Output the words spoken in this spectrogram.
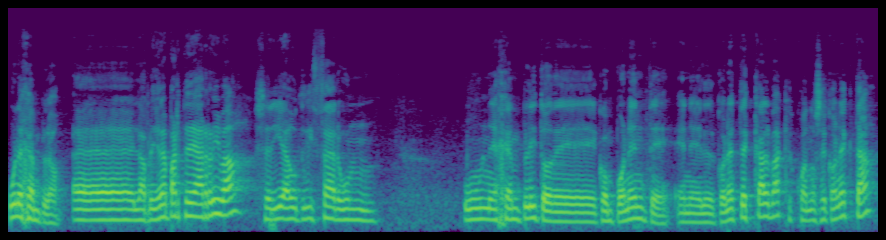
Un ejemplo. Eh, la primera parte de arriba sería utilizar un, ejemplito de componente en el connected callback, que es cuando se conecta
